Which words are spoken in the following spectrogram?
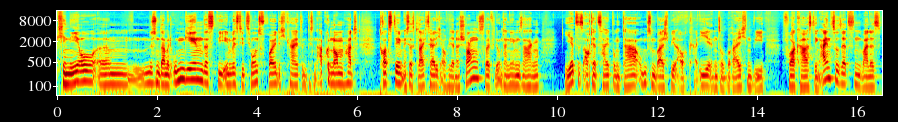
Kineo ähm, müssen damit umgehen, dass die Investitionsfreudigkeit ein bisschen abgenommen hat. Trotzdem ist das gleichzeitig auch wieder eine Chance, weil viele Unternehmen sagen, jetzt ist auch der Zeitpunkt da, um zum Beispiel auch KI in so Bereichen wie Forecasting einzusetzen, weil es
